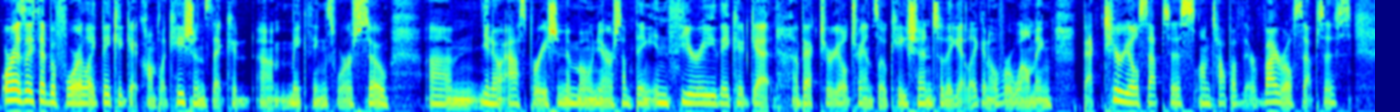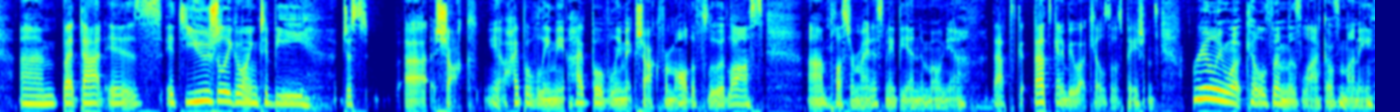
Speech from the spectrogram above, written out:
Or as I said before, like they could get complications that could um, make things worse. So, um, you know, aspiration pneumonia or something. In theory, they could get a bacterial translocation, so they get like an overwhelming bacterial sepsis on top of their viral sepsis. Um, but that is, it's usually going to be just uh, shock, you know, hypovolemic, hypovolemic shock from all the fluid loss, um, plus or minus maybe a pneumonia. That's that's going to be what kills those patients. Really, what kills them is lack of money.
